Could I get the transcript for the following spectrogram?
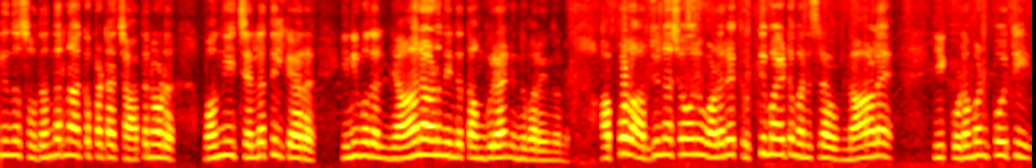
നിന്ന് സ്വതന്ത്രനാക്കപ്പെട്ട ചാത്തനോട് വന്ന് ഈ ചെല്ലത്തിൽ കയറ്. ഇനി മുതൽ ഞാനാണ് നിന്റെ തമ്പുരാൻ എന്ന് പറയുന്നുണ്ട്. അപ്പോൾ അർജുന അശോകന് വളരെ കൃത്യമായിട്ട് മനസ്സിലാവും. നാളെ ഈ കുടമൺ പോറ്റി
